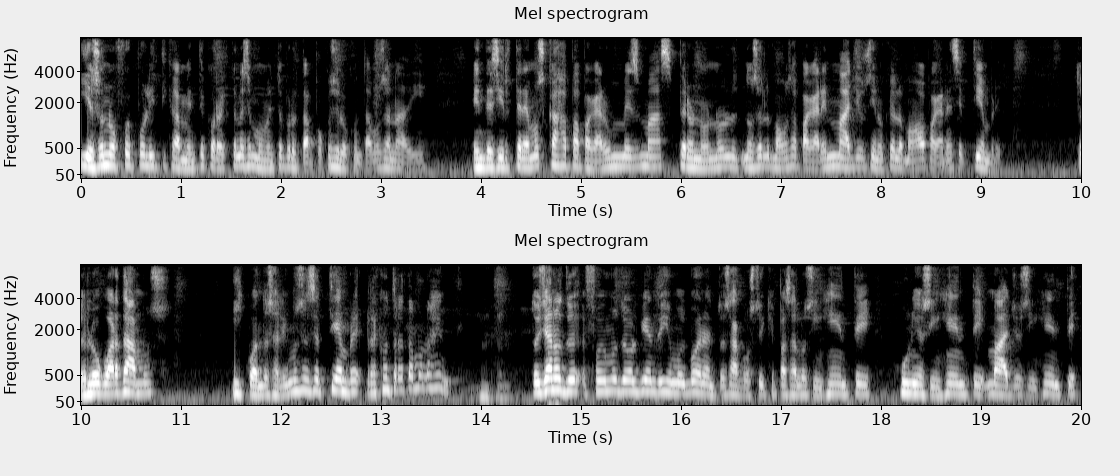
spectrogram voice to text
y eso no fue políticamente correcto en ese momento, pero tampoco se lo contamos a nadie en decir tenemos caja para pagar un mes más, pero no, no, no se los vamos a pagar en mayo, sino que los vamos a pagar en septiembre. Entonces lo guardamos y cuando salimos en septiembre recontratamos a la gente. Entonces ya nos fuimos devolviendo y dijimos, bueno, entonces agosto hay que pasarlo sin gente, junio sin gente, mayo sin gente,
